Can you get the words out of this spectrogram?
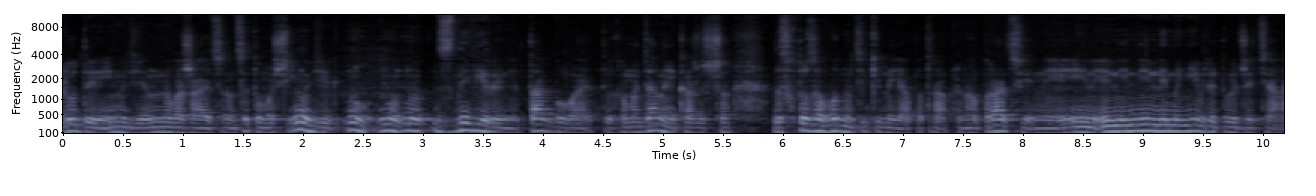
люди іноді не вважаються на це, тому що іноді ну, ну, ну зневірені. Так бувають громадяни і кажуть, що хто завгодно, тільки не я потраплю на операцію, і, не- і, і, і не мені врятують життя.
